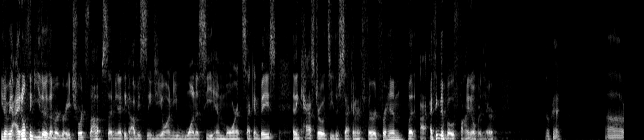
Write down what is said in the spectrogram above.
you know, I mean, I don't think either of them are great shortstops. I mean, I think obviously Ji-hwan, you want to see him more at second base. I think Castro, it's either second or third for him, but I, I think they're both fine over there. Okay. Uh,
